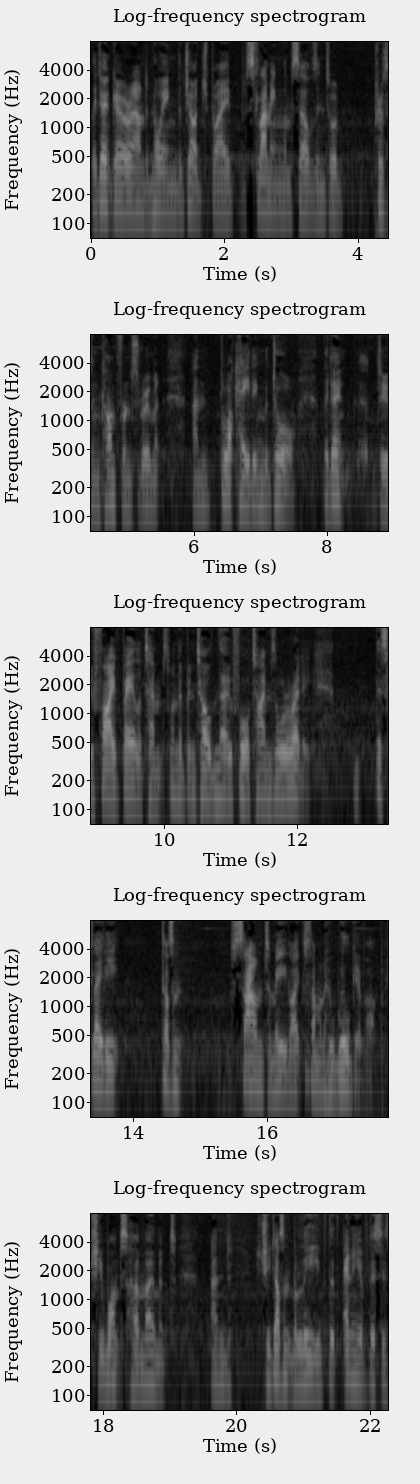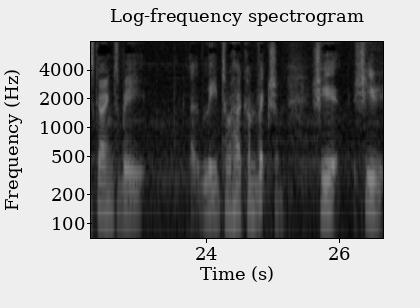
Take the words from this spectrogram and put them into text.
They don't go around annoying the judge by slamming themselves into a prison conference room and blockading the door. They don't uh, do five bail attempts when they've been told no four times already. This lady doesn't sound to me like someone who will give up. She wants her moment, and she doesn't believe that any of this is going to be uh, lead to her conviction. She she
